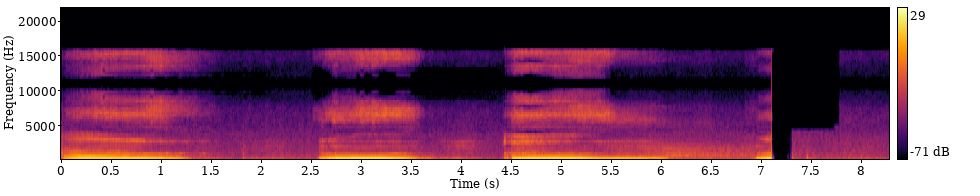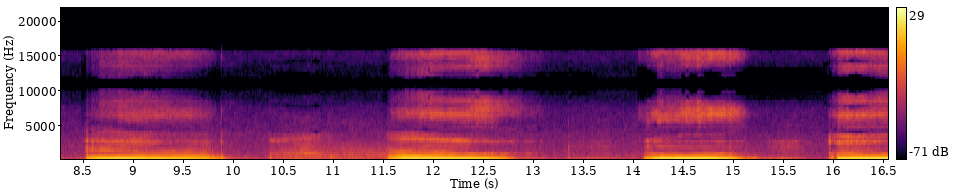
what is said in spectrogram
嗯嗯嗯嗯嗯嗯 Ooh.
